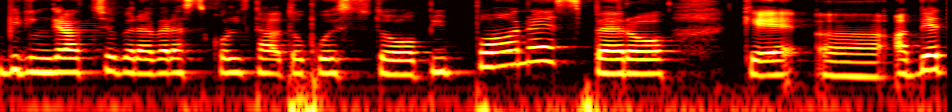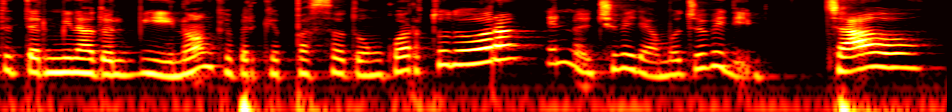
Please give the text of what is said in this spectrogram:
Vi ringrazio per aver ascoltato questo pippone, spero che uh, abbiate terminato il vino, anche perché è passato un quarto d'ora e noi ci vediamo giovedì. Ciao!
